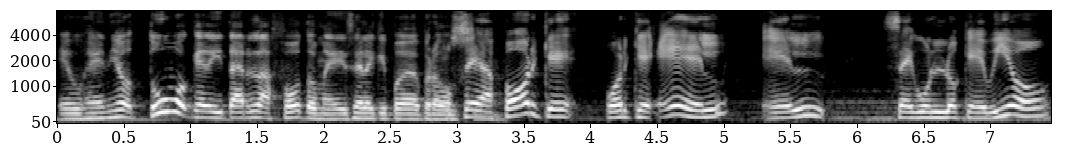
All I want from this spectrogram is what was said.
Eugenio tuvo que editar la foto, me dice el equipo de O producción. sea, porque, porque él, él, según lo que vio,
